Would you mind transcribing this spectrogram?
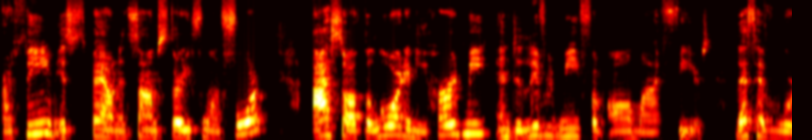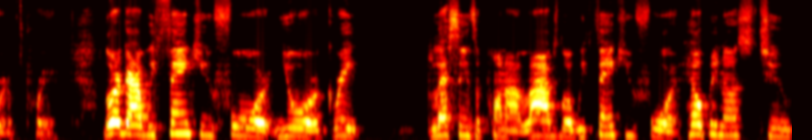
our theme is found in Psalms 34 and 4. I sought the Lord and he heard me and delivered me from all my fears. Let's have a word of prayer. Lord God, we thank you for your great blessings upon our lives, Lord. We thank you for helping us to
